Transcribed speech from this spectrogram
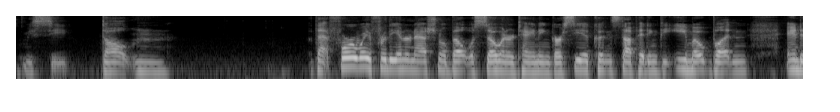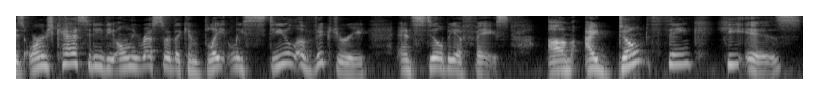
let me see. Dalton that four way for the international belt was so entertaining. Garcia couldn't stop hitting the emote button, and is Orange Cassidy the only wrestler that can blatantly steal a victory and still be a face? Um, I don't think he is,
